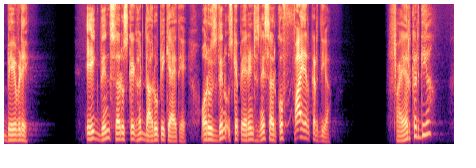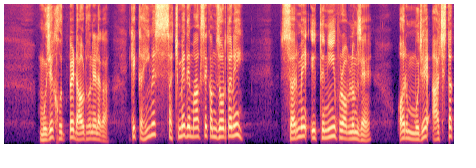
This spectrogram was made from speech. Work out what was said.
बेवड़े। एक दिन सर उसके घर दारू पी के आए थे और उस दिन उसके पेरेंट्स ने सर को फायर कर दिया। फायर कर दिया? मुझे खुद पे डाउट होने लगा कि कहीं मैं सच में दिमाग से कमज़ोर तो नहीं। सर में इतनी प्रॉब्लम्स हैं और मुझे आज तक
